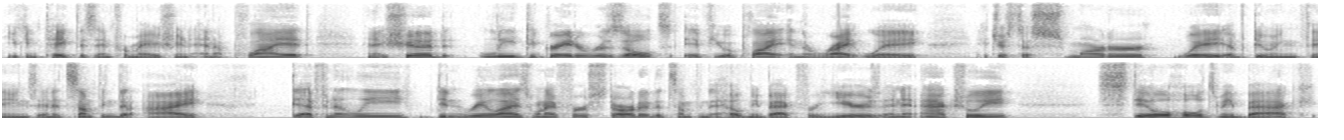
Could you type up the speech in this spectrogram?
you can take this information and apply it, and it should lead to greater results if you apply it in the right way. It's just a smarter way of doing things, and it's something that I definitely didn't realize when I first started. It's something that held me back for years, and it actually still holds me back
